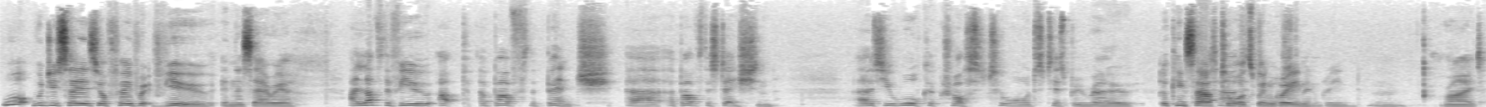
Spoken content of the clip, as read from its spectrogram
What would you say is your favourite view in this area? I love the view up above the bench, uh, above the station, as you walk across towards Tisbury Row, Looking south, towards Wind Green. Green. Mm. Right.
